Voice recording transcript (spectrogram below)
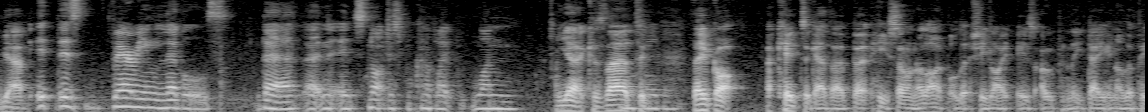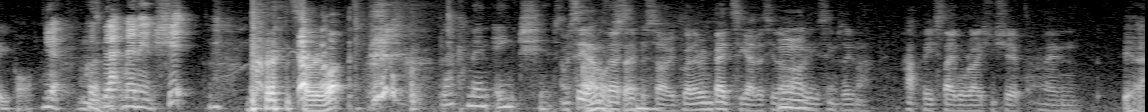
yeah It, there's varying levels there. And it's not just kind of like one. yeah because they're one to, flavour. they've got a kid together but he's so unreliable that she like is openly dating other people Yeah, because black men ain't shit. sorry what Black men ain't shit. And we see that in Oh, the first see. episode where they're in bed together. So you're like, Mm. oh, he seems like in a happy, stable relationship. And then yeah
